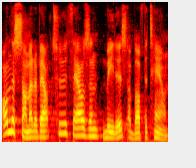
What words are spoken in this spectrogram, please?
on the summit about 2,000 meters above the town.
